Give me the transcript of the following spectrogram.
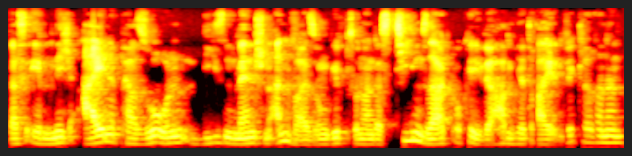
dass eben nicht eine Person diesen Menschen Anweisungen gibt, sondern das Team sagt, okay, wir haben hier drei Entwicklerinnen,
